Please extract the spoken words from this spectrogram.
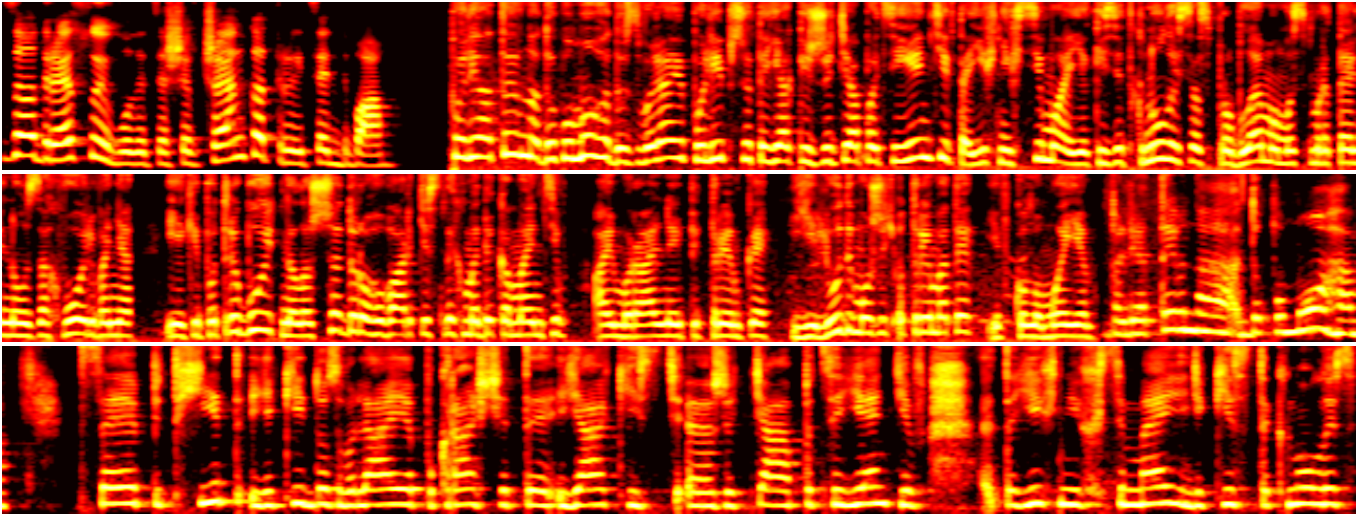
за адресою вулиця Шевченка, 32. Паліативна допомога дозволяє поліпшити якість життя пацієнтів та їхніх сімей, які зіткнулися з проблемами смертельного захворювання які потребують не лише дороговартісних медикаментів, а й моральної підтримки. Її люди можуть отримати і в Коломиї. Паліативна допомога це підхід, який дозволяє покращити якість е, життя пацієнтів е, та їхніх сімей, які стикнулись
